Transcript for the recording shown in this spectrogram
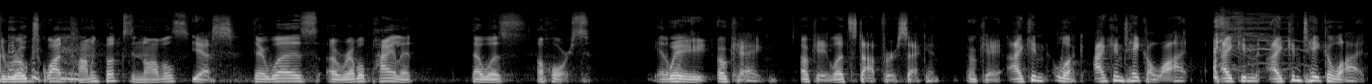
the Rogue Squad comic books and novels, yes. there was a rebel pilot that was a horse. Wait. Okay. Okay. Let's stop for a second. Okay. I can look. I can take a lot. I can. I can take a lot.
